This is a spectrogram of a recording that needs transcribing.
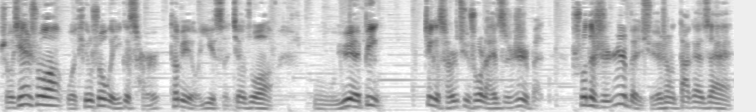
首先说，我听说过一个词儿，特别有意思，叫做五月病。这个词儿据说来自日本，说的是日本学生大概在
